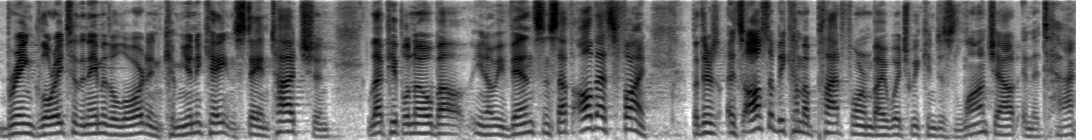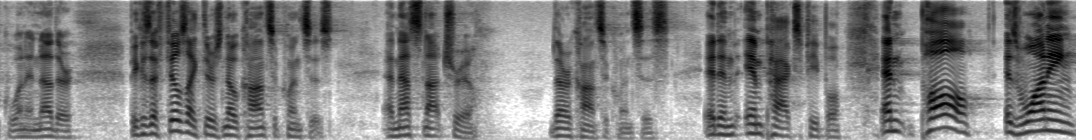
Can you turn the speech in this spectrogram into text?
bring glory to the name of the Lord and communicate and stay in touch and let people know about you know events and stuff. All that's fine. But there's, it's also become a platform by which we can just launch out and attack one another because it feels like there's no consequences. And that's not true. There are consequences, it Im- impacts people. And Paul is wanting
